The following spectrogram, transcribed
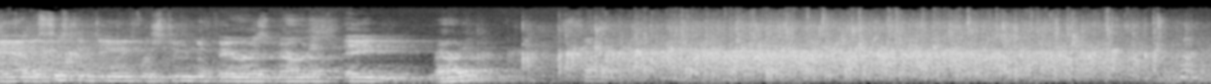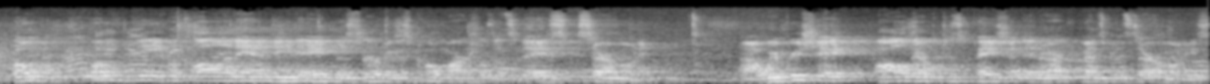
And Assistant Dean for Student Affairs, Meredith Aden. Meredith? Both, both Dean McClellan and Dean Aden are serving as co-marshals at today's ceremony. Uh, we appreciate all their participation in our commencement ceremonies.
